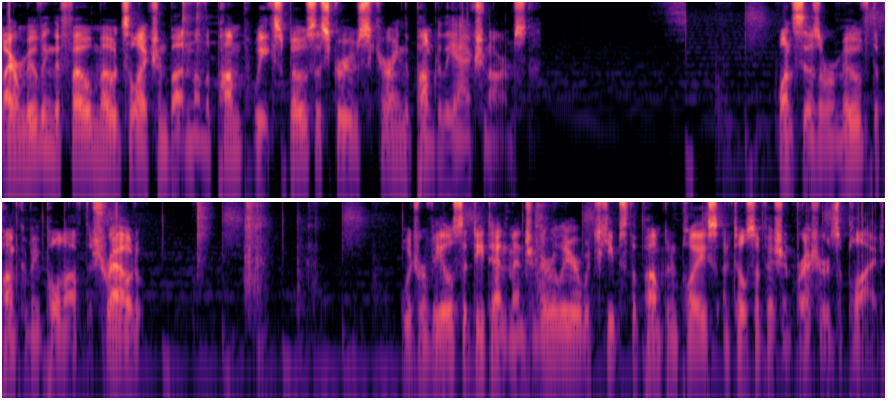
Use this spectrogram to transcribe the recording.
By removing the faux mode selection button on the pump, we expose the screws securing the pump to the action arms. Once those are removed, the pump can be pulled off the shroud, which reveals the detent mentioned earlier, which keeps the pump in place until sufficient pressure is applied.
